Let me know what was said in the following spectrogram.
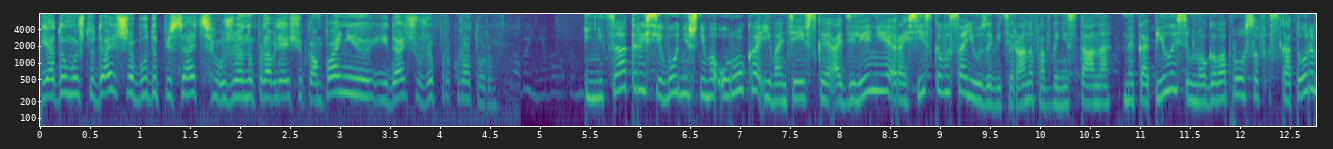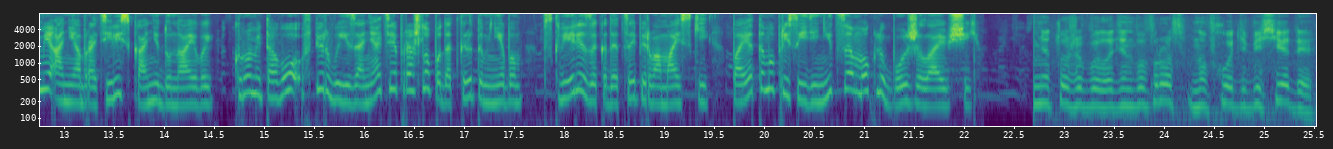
Я думаю, что дальше буду писать уже на управляющую компанию и дальше уже в прокуратуру. Инициаторы сегодняшнего урока – Ивантеевское отделение Российского союза ветеранов Афганистана. Накопилось много вопросов, с которыми они обратились к Анне Дунаевой. Кроме того, впервые занятие прошло под открытым небом в сквере ЗКДЦ «Первомайский», поэтому присоединиться мог любой желающий. У меня тоже был один вопрос, но в ходе беседы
